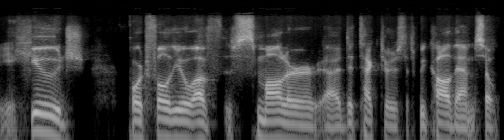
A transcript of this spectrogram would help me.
a huge portfolio of smaller uh, detectors that we call them. So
